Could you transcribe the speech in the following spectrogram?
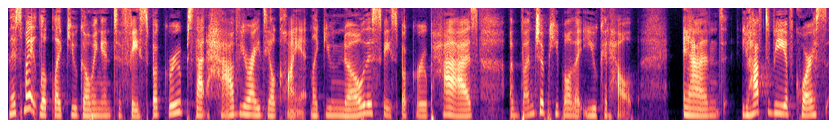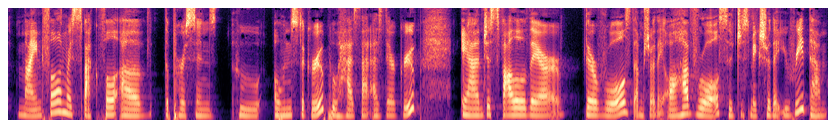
This might look like you going into Facebook groups that have your ideal client. Like you know, this Facebook group has a bunch of people that you could help. And you have to be, of course, mindful and respectful of the person's who owns the group, who has that as their group, and just follow their their rules. I'm sure they all have rules, so just make sure that you read them.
